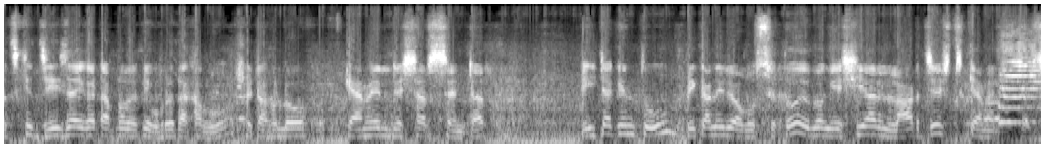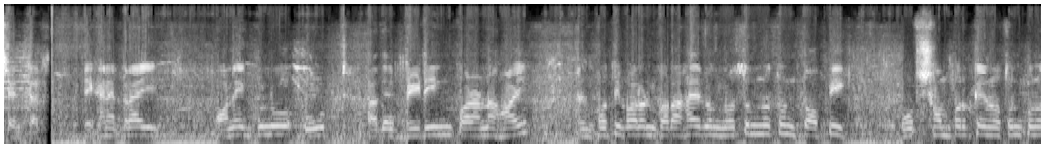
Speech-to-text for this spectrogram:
আজকে যে জায়গাটা আপনাদেরকে ঘুরে দেখাবো সেটা হলো ক্যামেল রিসার্চ সেন্টার। এইটা কিন্তু বিকানিরে অবস্থিত এবং এশিয়ার লার্জেস্ট ক্যামেল রিসার্চ সেন্টার। এখানে প্রায় অনেকগুলো উট তাদের ব্রিডিং করানো হয় এবং প্রতিপালন করা হয় এবং নতুন নতুন টপিক উট সম্পর্কে নতুন কোনো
